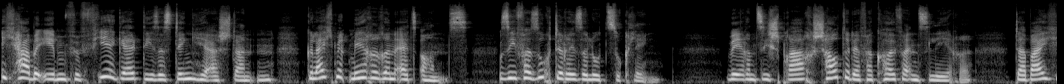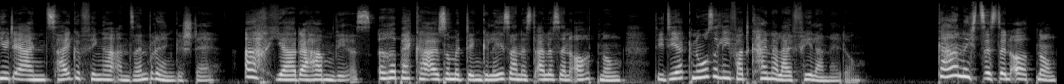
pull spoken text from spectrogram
Ich habe eben für viel Geld dieses Ding hier erstanden, gleich mit mehreren Add-ons. Sie versuchte resolut zu klingen. Während sie sprach, schaute der Verkäufer ins Leere. Dabei hielt er einen Zeigefinger an sein Brillengestell. Ach ja, da haben wir es. Rebecca, also mit den Gläsern ist alles in Ordnung. Die Diagnose liefert keinerlei Fehlermeldung. Gar nichts ist in Ordnung.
